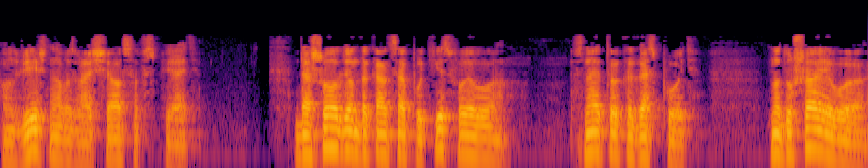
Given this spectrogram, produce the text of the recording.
Он вечно возвращался вспять. Дошел ли он до конца пути своего, знает только Господь, но душа его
